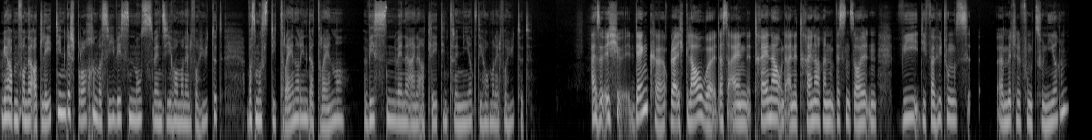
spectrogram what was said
Wir haben von der Athletin gesprochen, was sie wissen muss, wenn sie hormonell verhütet. Was muss die Trainerin, der Trainer wissen, wenn er eine Athletin trainiert, die hormonell verhütet? Also ich denke oder ich glaube, dass ein Trainer und eine Trainerin wissen sollten, wie die Verhütungsmittel funktionieren,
